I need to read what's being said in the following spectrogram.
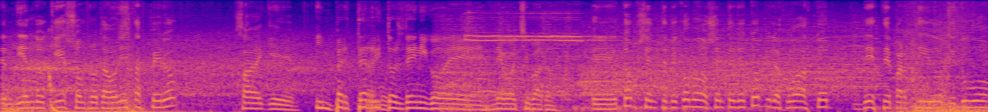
Entiendo que son protagonistas, pero sabe que Impertérrito el técnico de, de Huachipato. eh, top, siéntete cómodo, siéntete top y las jugadas top de este partido que tuvo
